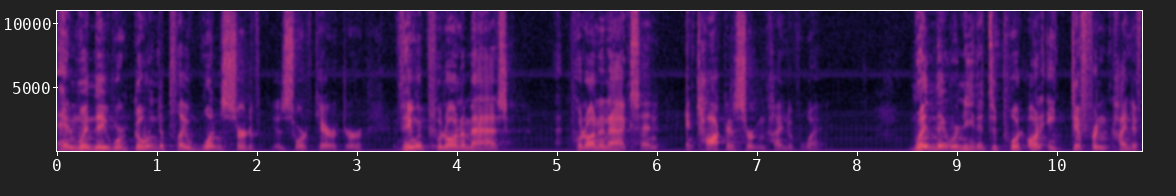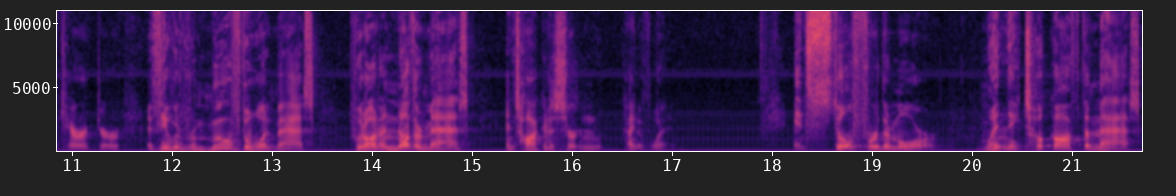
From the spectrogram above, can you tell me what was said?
and when they were going to play one sort of, sort of character, they would put on a mask, put on an accent, and talk in a certain kind of way. When they were needed to put on a different kind of character, they would remove the one mask, put on another mask, and talk in a certain kind of way. And still furthermore, when they took off the mask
